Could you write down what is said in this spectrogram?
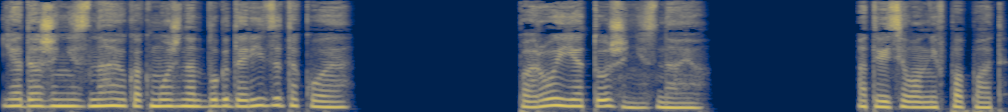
«Я даже не знаю, как можно отблагодарить за такое». «Порой я тоже не знаю», — ответил он невпопад.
